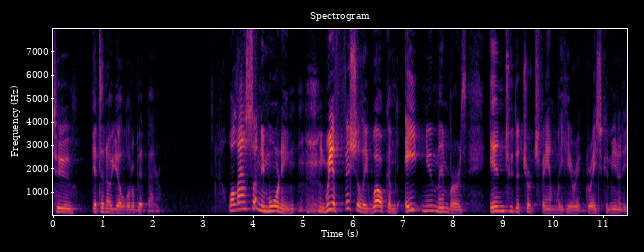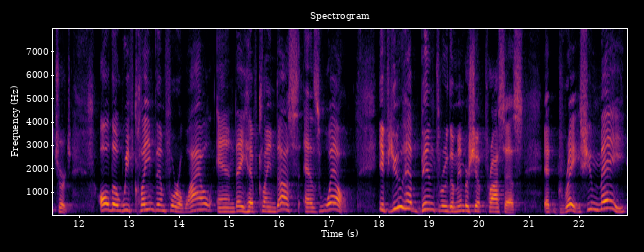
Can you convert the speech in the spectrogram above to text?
to get to know you a little bit better. Well, last Sunday morning, we officially welcomed eight new members into the church family here at Grace Community Church. Although we've claimed them for a while and they have claimed us as well. If you have been through the membership process at Grace, you may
